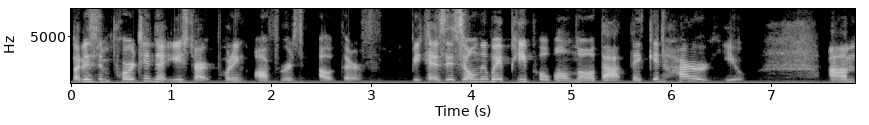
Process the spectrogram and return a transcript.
But it's important that you start putting offers out there because it's the only way people will know that they can hire you. Um,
